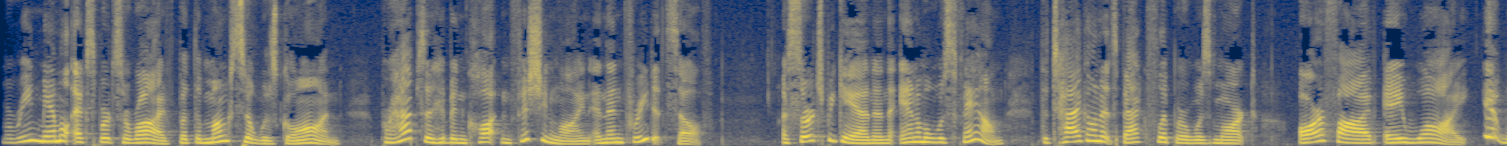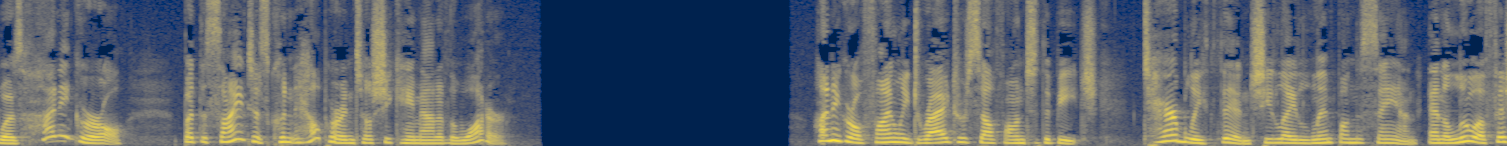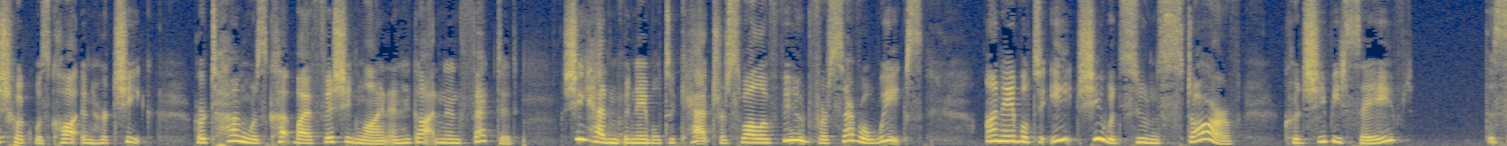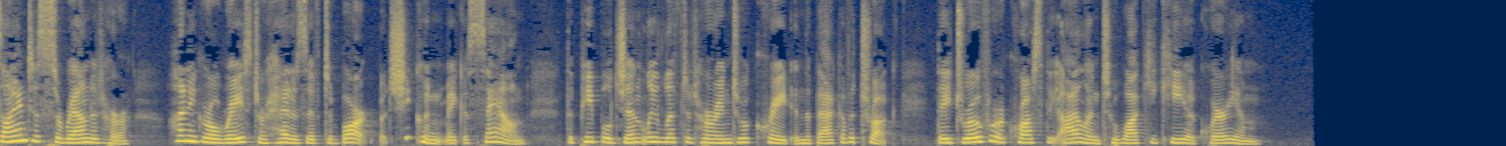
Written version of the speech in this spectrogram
Marine mammal experts arrived, but the monk seal was gone. Perhaps it had been caught in fishing line and then freed itself. A search began and the animal was found. The tag on its back flipper was marked R5AY. It was Honey Girl. But the scientists couldn't help her until she came out of the water. Honey Girl finally dragged herself onto the beach. Terribly thin, she lay limp on the sand, and a lure fishhook was caught in her cheek. Her tongue was cut by a fishing line and had gotten infected. She hadn't been able to catch or swallow food for several weeks. Unable to eat, she would soon starve. Could she be saved? The scientists surrounded her. Honey Girl raised her head as if to bark, but she couldn't make a sound. The people gently lifted her into a crate in the back of a truck. They drove her across the island to Waikiki Aquarium.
